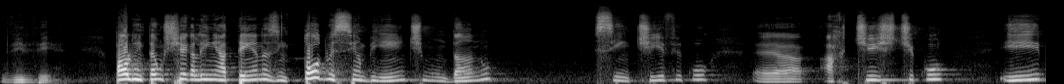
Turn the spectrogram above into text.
viver. Paulo então chega ali em Atenas, em todo esse ambiente mundano, científico, é, artístico, e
